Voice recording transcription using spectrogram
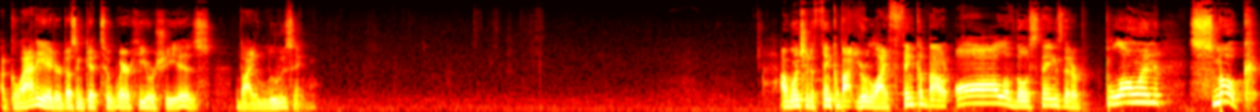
A gladiator doesn't get to where he or she is by losing. I want you to think about your life. Think about all of those things that are blowing smoke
